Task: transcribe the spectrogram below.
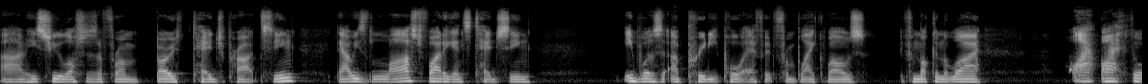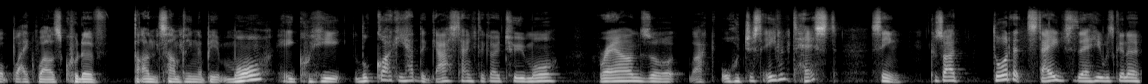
Um, his two losses are from both Tej Prat Singh. Now, his last fight against Tej Singh, it was a pretty poor effort from Blake Wells, if I'm not going to lie. I, I thought Blake Wells could have done something a bit more. He he looked like he had the gas tank to go two more rounds or like or just even test Singh because I thought at stage there he was going to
